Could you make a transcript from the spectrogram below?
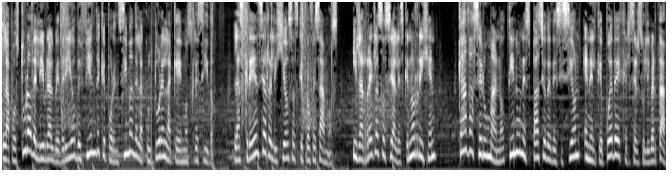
la postura del libre albedrío defiende que por encima de la cultura en la que hemos crecido, las creencias religiosas que profesamos y las reglas sociales que nos rigen, cada ser humano tiene un espacio de decisión en el que puede ejercer su libertad.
